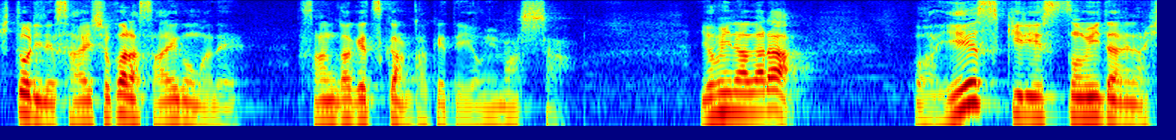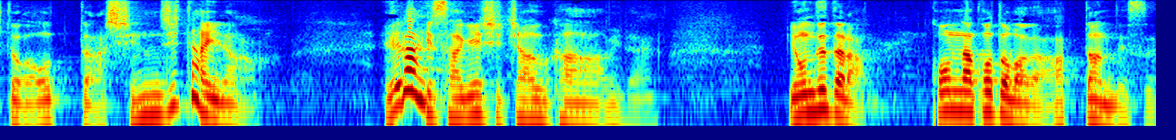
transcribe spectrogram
一人で最初から最後まで3ヶ月間かけて読みました。読みながらわイエス・キリストみたいな人がおったら信じたいな。えらい詐欺しちゃうかみたいな。読んでたらこんな言葉があったんです。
